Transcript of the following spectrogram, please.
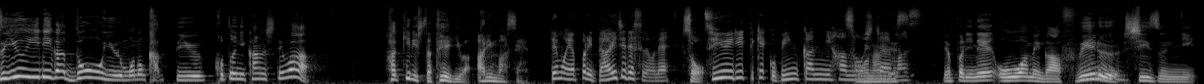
梅雨入りがどういうものかっていうことに関してははっきりした定義はありませんでもやっぱり大事ですよね。梅雨入りって結構敏感に反応しちゃいます。やっぱりね大雨が増えるシーズンに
